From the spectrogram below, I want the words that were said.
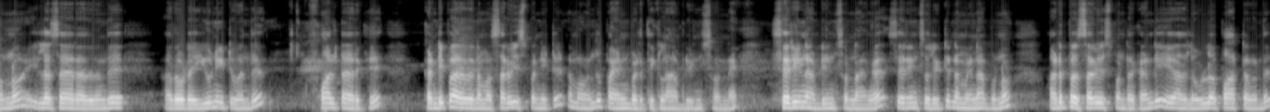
சொன்னோம் இல்லை சார் அது வந்து அதோட யூனிட் வந்து ஃபால்ட்டாக இருக்குது கண்டிப்பாக அதை நம்ம சர்வீஸ் பண்ணிவிட்டு நம்ம வந்து பயன்படுத்திக்கலாம் அப்படின்னு சொன்னேன். சரின்னு அப்படின்னு சொன்னாங்க. சரின்னு சொல்லிவிட்டு நம்ம என்ன பண்ணோம்? அடுப்பை சர்வீஸ் பண்ணுறக்காண்டி அதில் உள்ள பார்ட்டை வந்து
